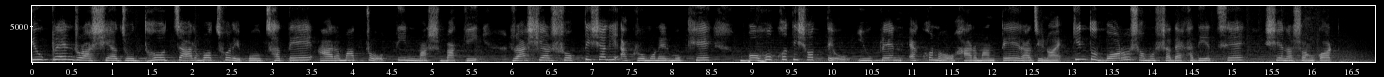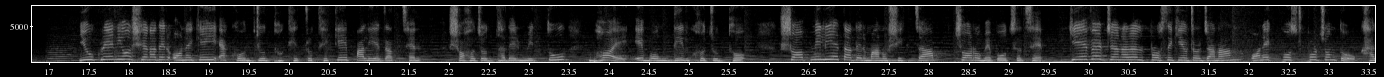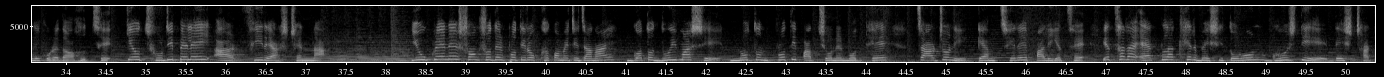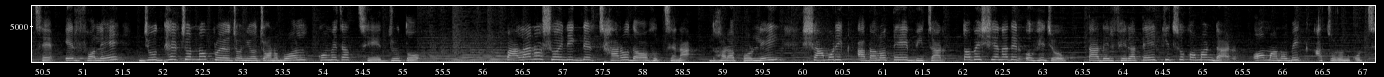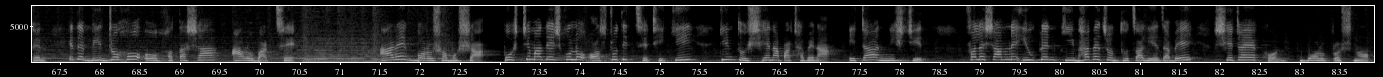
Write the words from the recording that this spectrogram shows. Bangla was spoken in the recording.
ইউক্রেন রাশিয়া যুদ্ধ চার বছরে পৌঁছাতে আর মাত্র তিন মাস বাকি। রাশিয়ার শক্তিশালী আক্রমণের মুখে বহু ক্ষতি সত্ত্বেও ইউক্রেন এখনও হার মানতে রাজি নয়। কিন্তু বড় সমস্যা দেখা দিয়েছে সেনা সংকট। ইউক্রেনীয় সেনাদের অনেকেই এখন যুদ্ধক্ষেত্র থেকে পালিয়ে যাচ্ছেন। সহযোদ্ধাদের মৃত্যু, ভয় এবং দীর্ঘ যুদ্ধ সব মিলিয়ে তাদের মানসিক চাপ চরমে পৌঁছেছে। কিয়েভের জেনারেল প্রসিকিউটর জানান, অনেক পোস্ট পর্যন্ত খালি করে দেওয়া হচ্ছে। কেউ ছুটি পেলেই আর ফিরে আসছেন না। ইউক্রেনের সংসদের প্রতিরক্ষা কমিটি জানায়, গত দুই মাসে নতুন প্রতি পাঁচজনের মধ্যে চারজনই ক্যাম্প ছেড়ে পালিয়েছে। এছাড়া এক লাখের বেশি তরুণ ঘুষ দিয়ে দেশ ছাড়ছে। এর ফলে যুদ্ধের জন্য প্রয়োজনীয় জনবল কমে যাচ্ছে দ্রুত। পালানো সৈনিকদের ছাড়ও দেওয়া হচ্ছে না। ধরা পড়লেই সামরিক আদালতে বিচার, তবে সেনাদের অভিযোগ, তাদের ফেরাতে কিছু কমান্ডার অমানবিক আচরণ করছেন। এতে বিদ্রোহ ও হতাশা আরও বাড়ছে। আরেক বড় সমস্যা, পশ্চিমা দেশগুলো অস্ত্র দিচ্ছে ঠিকই, কিন্তু সেনা পাঠাবে না। এটা নিশ্চিত। ফলে সামনে ইউক্রেন কীভাবে যুদ্ধ চালিয়ে যাবে, সেটা এখন বড় প্রশ্ন।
